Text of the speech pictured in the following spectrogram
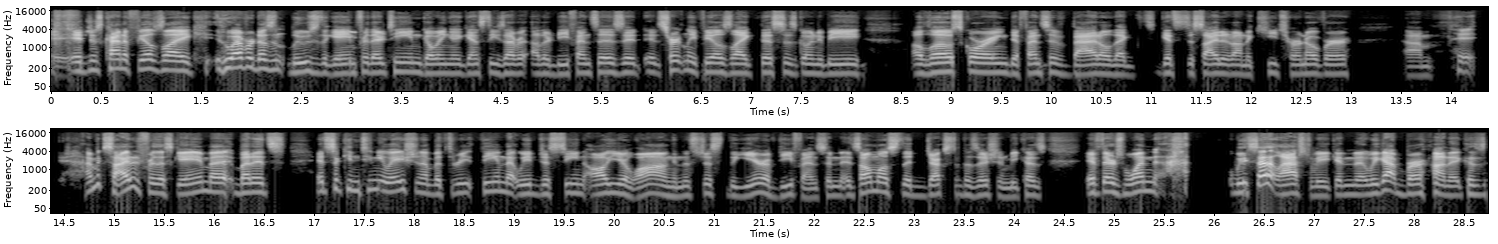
it just kind of feels like whoever doesn't lose the game for their team going against these other, defenses, it, it certainly feels like this is going to be a low scoring defensive battle that gets decided on a key turnover. Um, it, I'm excited for this game, but but it's it's a continuation of a three theme that we've just seen all year long, and it's just the year of defense, and it's almost the juxtaposition because if there's one we said it last week and uh, we got burnt on it because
